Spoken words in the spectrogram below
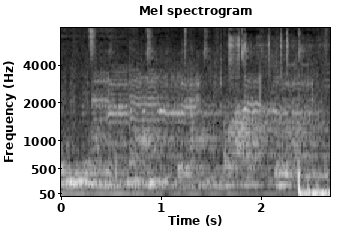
Thank you.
